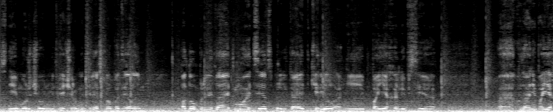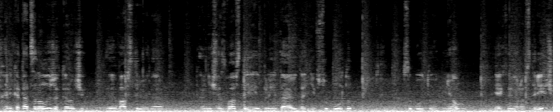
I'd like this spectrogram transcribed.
С ней, может, чего-нибудь вечером интересного поделаем. Потом прилетает мой отец, прилетает Кирилл. Они поехали все... э, Куда они поехали? Кататься на лыжах, короче, э, в Австрию, да. Они сейчас в Австрии, прилетают они в субботу. В субботу днем. Я их, наверное, встречу.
